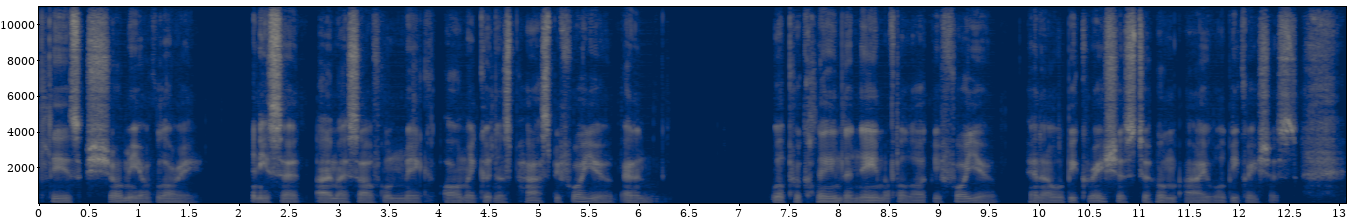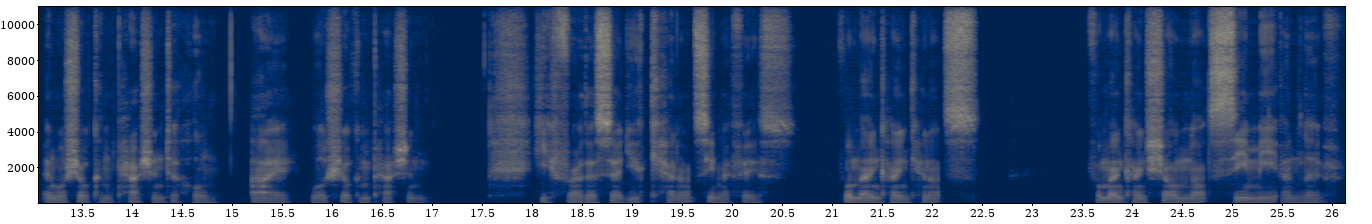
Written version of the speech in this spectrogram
Please show me your glory. And he said, I myself will make all my goodness pass before you, and will proclaim the name of the Lord before you, and I will be gracious to whom I will be gracious, and will show compassion to whom I will show compassion. He further said, You cannot see my face, for mankind cannot, for mankind shall not see me and live.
